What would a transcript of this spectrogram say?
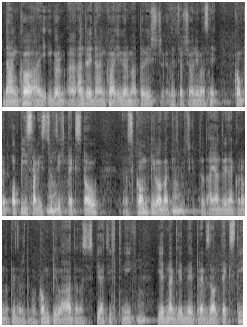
Danko, aj Igor, Andrej Danko a Igor Matovič, zatiaľ čo oni vlastne komplet opísali z cudzích mm. textov, skompilovať, mm. to aj Andrej Danko rovno priznal, že to bol kompilát, on asi z piatich kníh mm. jednak jednej prevzal texty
